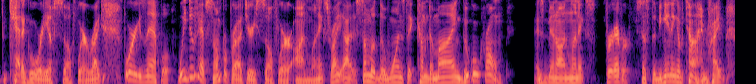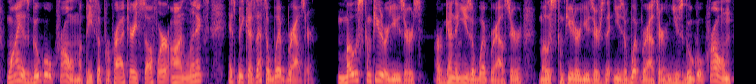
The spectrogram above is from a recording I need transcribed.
the category of software, right? For example, we do have some proprietary software on Linux, right? Uh, some of the ones that come to mind, Google Chrome has been on Linux forever, since the beginning of time, right? Why is Google Chrome a piece of proprietary software on Linux? It's because that's a web browser most computer users are going to use a web browser. Most computer users that use a web browser use Google Chrome.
